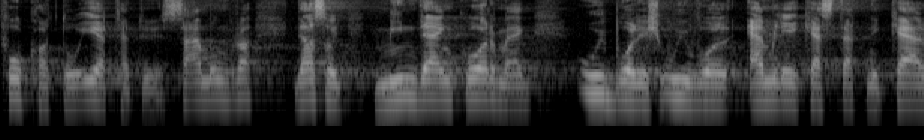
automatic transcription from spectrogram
fogható, érthető számunkra, de az, hogy mindenkor, meg újból és újból emlékeztetni kell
